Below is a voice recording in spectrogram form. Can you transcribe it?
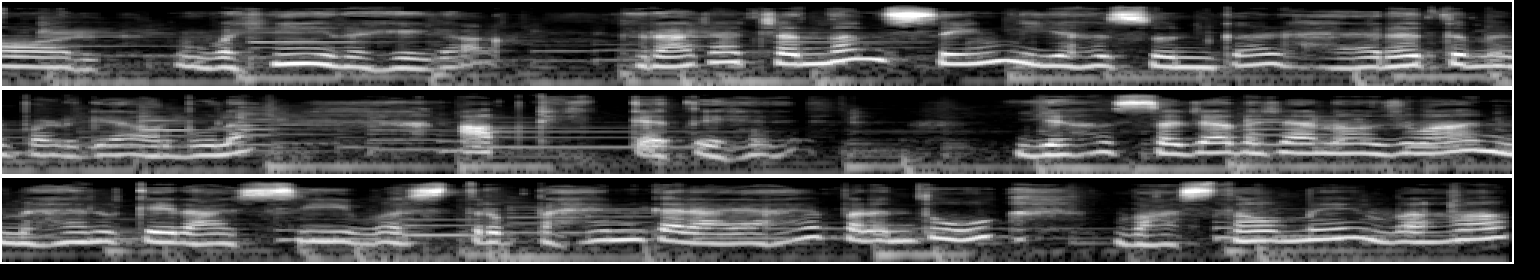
और वहीं रहेगा। राजा चंदन सिंह यह सुनकर हैरत में पड़ गया और बोला, आप ठीक कहते हैं। यह सजा धजा नौजवान महल के राजसी वस्त्र पहन कर आया है, परंतु वास्तव में वह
